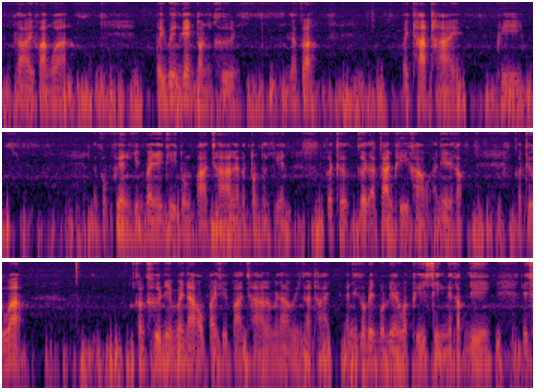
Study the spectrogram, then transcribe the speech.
ๆเล่าให้ฟังว่า ไปวิ่งเล่นตอนคืน แล้วก็ไปท้าทายผี เพียงหินไปในที่ตรงป่าช้าแล้วก็ต้นตะเคียน ก็เถอะเกิดอาการผีเข้าอันนี้นะครับ ก็ถือว่ากลางคืนนี่ไม่น่าออกไปที่ป่าช้าแล้วไม่น่าวิ่งท้าทาย อันนี้ก็เป็นบทเรียนว่าผีสิงนะครับ ดีเดช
